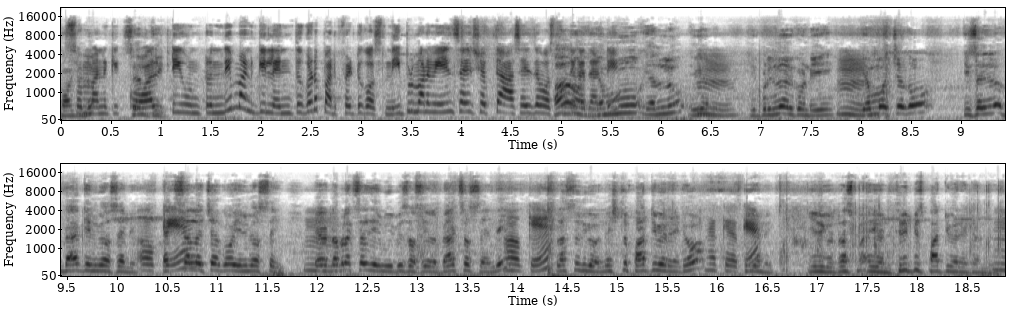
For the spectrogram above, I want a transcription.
క్వాలిటీ మనకి క్వాలిటీ ఉంటుంది మనకి లెంత్ కూడా పర్ఫెక్ట్గా వస్తుంది. ఇప్పుడు మనం ఏం సైజ్ చెప్తే ఆ సైజే వస్తుంది కదండి? ఇప్పుడు ఇది అనుకోండి. ఎమ్ వచ్చాకో ఈ సైజ్లో బ్యాక్ ఎనిమిది వస్తాయండి. ఎక్స్ఎల్ వచ్చాకో ఎనిమిది వస్తాయి. డబుల్ ఎక్స్ఎల్ ఎనిమిది పీస్ వస్తాయి. బ్యాగ్స్ వస్తాయండి. ప్లస్ ఇదిగో నెక్స్ట్ పార్టీ వేర్ ఐటమ్ ఇది డ్రెస్ ఇవ్వండి three piece party wear item అండి.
